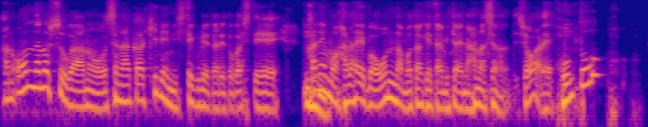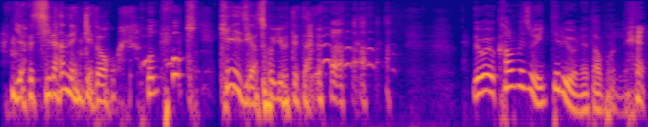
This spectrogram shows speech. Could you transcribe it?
あの、女の人があの、背中きれいにしてくれたりとかして、金も払えば女も抱けたみたいな話なんでしょ？あれ。本当？いや、知らんねんけど、本当？刑事がそう言ってた。でも、カルメジョン行ってるよね、多分ね。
